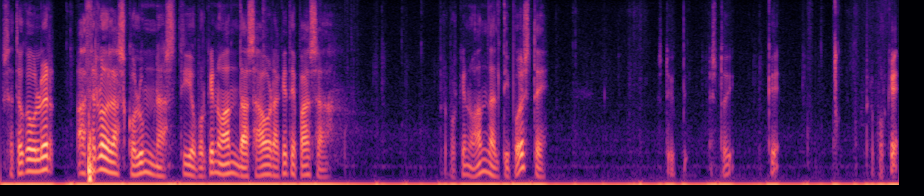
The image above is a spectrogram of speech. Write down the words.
O sea, tengo que volver hacer lo de las columnas, tío. ¿Por qué no andas ahora? ¿Qué te pasa? ¿Pero por qué no anda el tipo este? Estoy... Estoy... ¿Qué? ¿Pero por qué?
